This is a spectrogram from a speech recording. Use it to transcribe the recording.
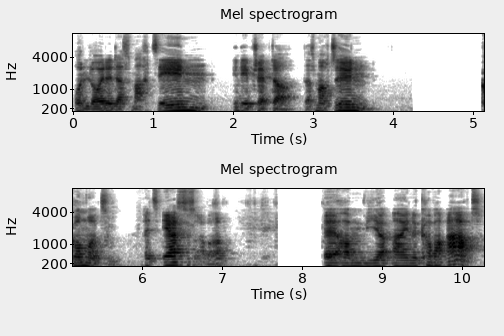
Und Leute, das macht Sinn in dem Chapter. Das macht Sinn. Kommen wir zu. Als Erstes aber, äh, haben wir eine Cover Art.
